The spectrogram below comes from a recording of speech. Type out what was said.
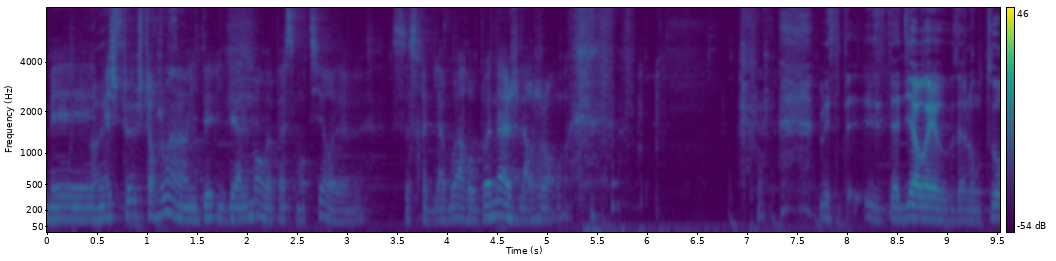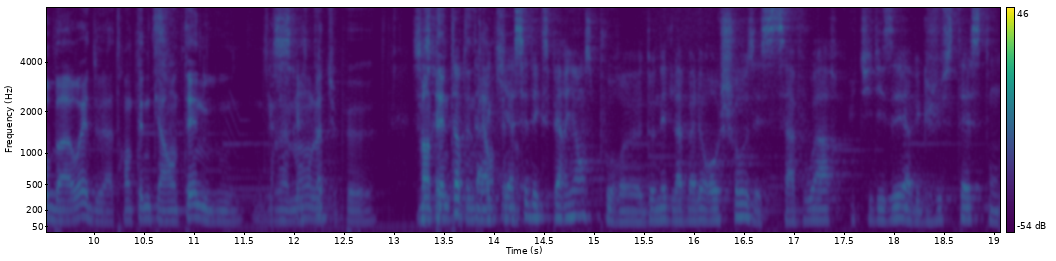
Mais, mais je, te, je, te, rejoins, hein. idéalement, on va pas se mentir, euh, ce serait de l'avoir au bon âge, l'argent. mais c'est-à-dire, ouais, aux alentours, bah ouais, de la trentaine, quarantaine, où vraiment, là, tu peux... Vingtaine, top, t'as acquis assez d'expérience pour euh, donner de la valeur aux choses et savoir utiliser avec justesse ton,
